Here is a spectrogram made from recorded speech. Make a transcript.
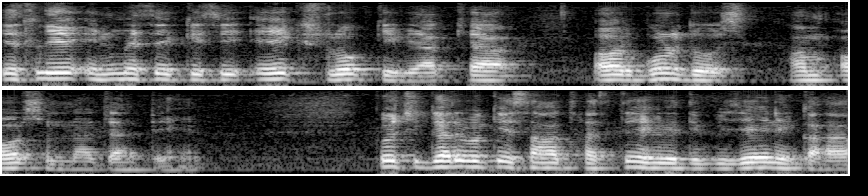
इसलिए इनमें से किसी एक श्लोक की व्याख्या और गुण दोष हम और सुनना चाहते हैं। कुछ गर्व के साथ हँसते हुए दिग्विजय ने कहा,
